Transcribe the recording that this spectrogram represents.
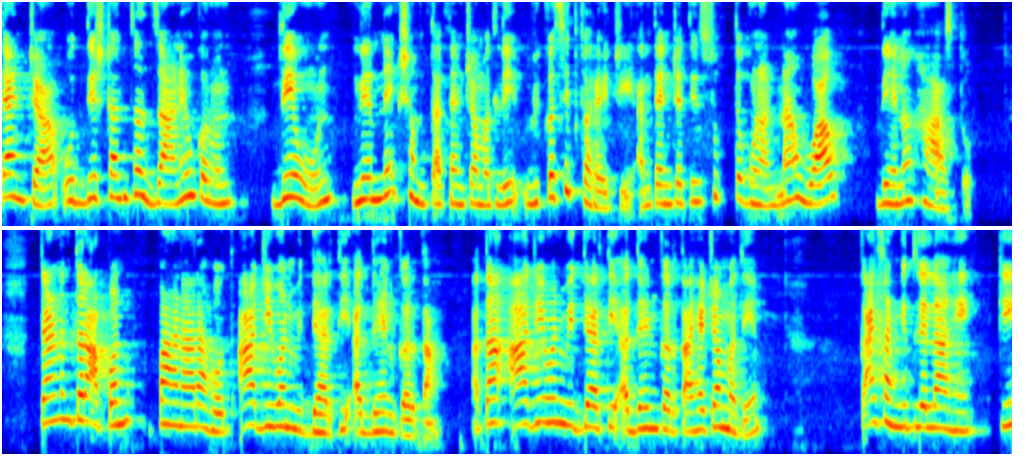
त्यांच्या उद्दिष्टांचं जाणीव करून देऊन निर्णय क्षमता त्यांच्यामधली विकसित करायची आणि त्यांच्यातील सुप्त गुणांना वाव देणं हा असतो. त्यानंतर आपण पाहणार आहोत. आजीवन विद्यार्थी अध्ययन करता. आता आजीवन विद्यार्थी अध्ययन करता ह्याच्यामध्ये काय सांगितलेलं आहे की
